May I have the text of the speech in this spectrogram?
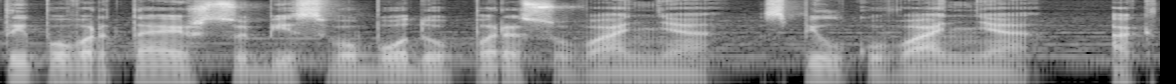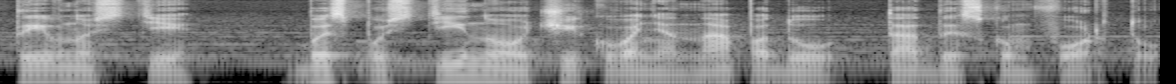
Ти повертаєш собі свободу пересування, спілкування, активності без постійного очікування нападу та дискомфорту.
